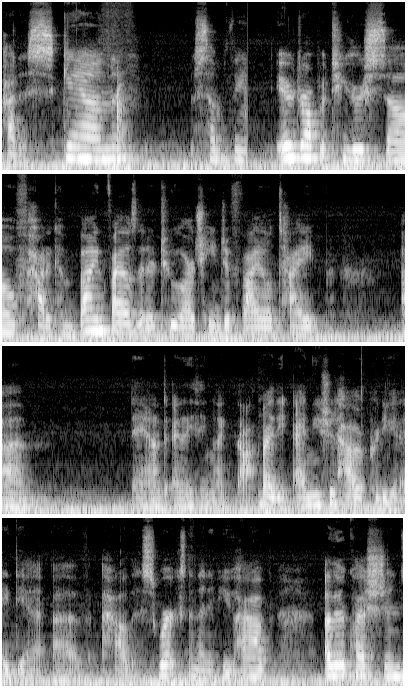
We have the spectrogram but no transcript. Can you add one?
how to scan something airdrop it to yourself, how to combine files that are too large, change a file type, um, and anything like that. By the end, you should have a pretty good idea of how this works. And then if you have other questions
